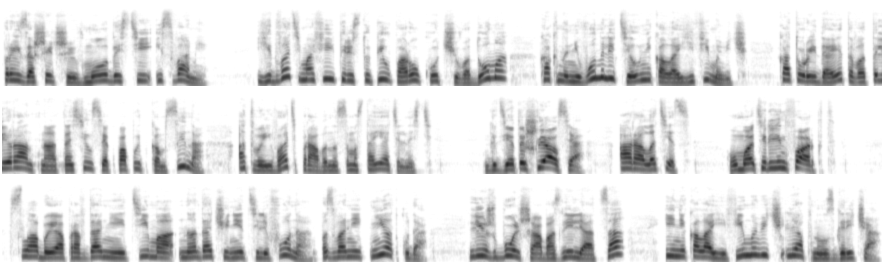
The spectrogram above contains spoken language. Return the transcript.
произошедший в молодости и с вами – Едва Тимофей переступил порог отчего дома, как на него налетел Николай Ефимович, который до этого толерантно относился к попыткам сына отвоевать право на самостоятельность. «Где ты шлялся?» – орал отец. «У матери инфаркт!» Слабые оправдания Тима «на даче нет телефона, позвонить неоткуда» лишь больше обозлили отца, и Николай Ефимович ляпнул сгоряча.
